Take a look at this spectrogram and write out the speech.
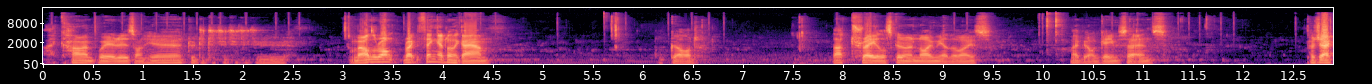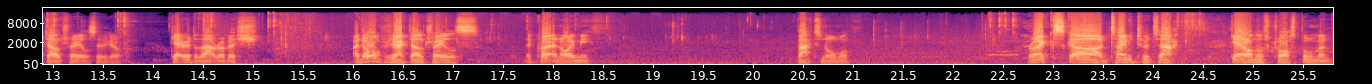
I can't remember where it is on here. Am I on the wrong right thing? I don't think I am. Oh, God. That trail's going to annoy me otherwise. Might be on game settings. Projectile trails, here we go. Get rid of that rubbish. I don't want projectile trails. They quite annoy me. Back to normal. Reiksguard, time to attack. Get on those crossbowmen.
